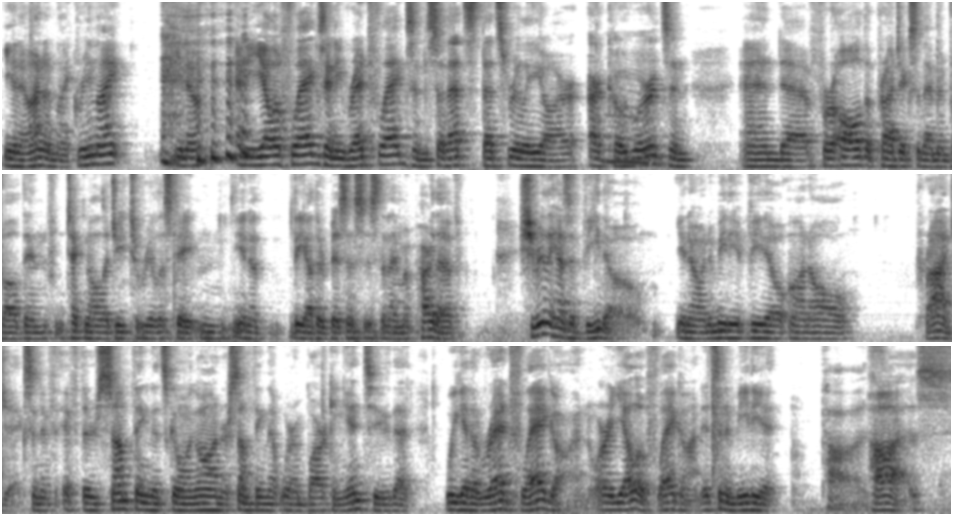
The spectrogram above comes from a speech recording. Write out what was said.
you know and I'm like green light you know any yellow flags any red flags and so that's that's really our our code mm. words and and uh, for all the projects that I'm involved in from technology to real estate and you know the other businesses that I'm a part of she really has a veto, you know, an immediate veto on all projects. And if, if there's something that's going on or something that we're embarking into that we get a red flag on or a yellow flag on, it's an immediate pause. Pause.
